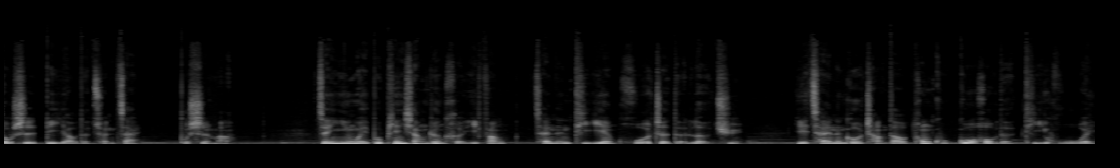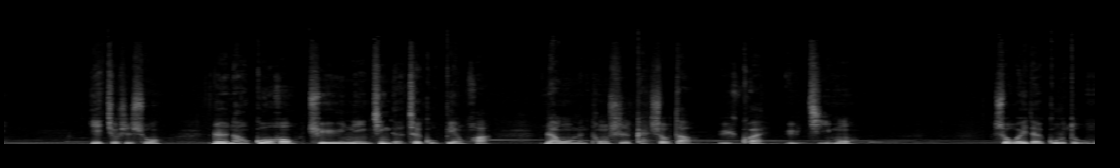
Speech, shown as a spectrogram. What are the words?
都是必要的存在，不是吗？正因为不偏向任何一方，才能体验活着的乐趣，也才能够尝到痛苦过后的醍醐味。也就是说。热闹过后趋于宁静的这股变化，让我们同时感受到愉快与寂寞。所谓的孤独，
